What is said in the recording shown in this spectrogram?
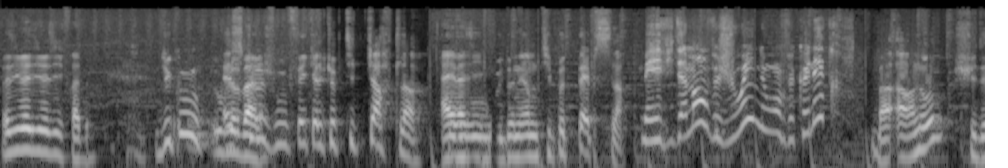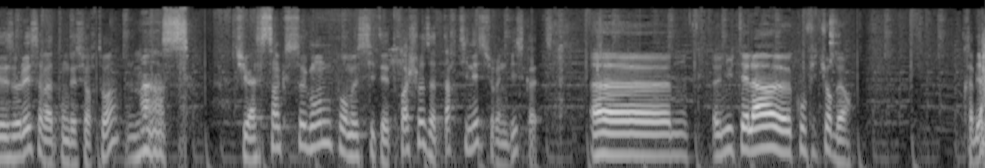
Vas-y, vas-y, vas-y, Fred. Du coup, est-ce que je vous fais quelques petites cartes là? Allez, Pour vas-y. Vous donner un petit peu de peps là? Mais évidemment, on veut jouer, nous, on veut connaître. Bah Arnaud, je suis désolé, ça va tomber sur toi. Mince. Tu as 5 secondes pour me citer trois choses à tartiner sur une biscotte. Euh, Nutella, euh, confiture beurre. Très bien.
